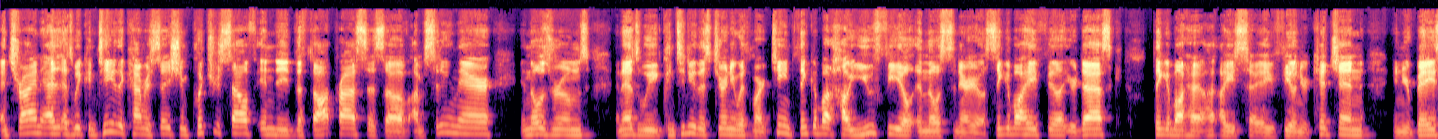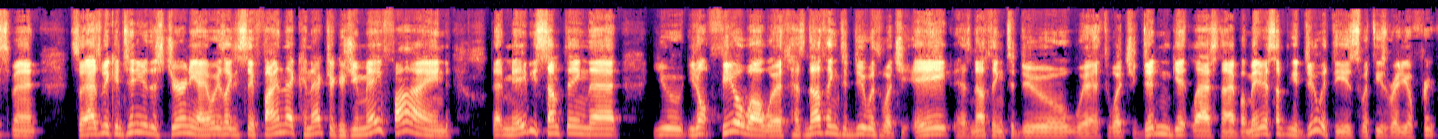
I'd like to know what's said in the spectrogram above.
and try and as, as, we continue the conversation put yourself into the thought process of i'm sitting there in those rooms and as we continue this journey with martine think about how you feel in those scenarios think about how you feel at your desk think about how, how you, how you feel in your kitchen in your basement so as we continue this journey i always like to say find that connector because you may find that maybe something that you you don't feel well with has nothing to do with what you ate has nothing to do with what you didn't get last night but maybe it's something to do with these with these radio fre-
